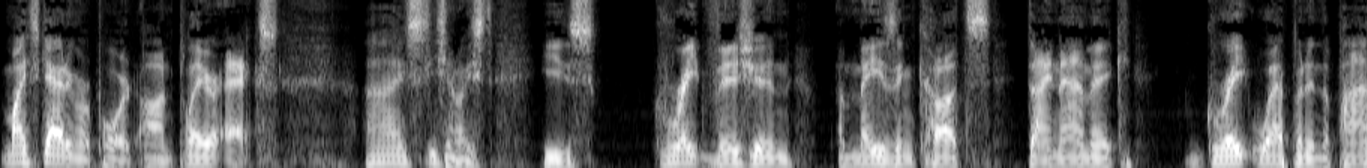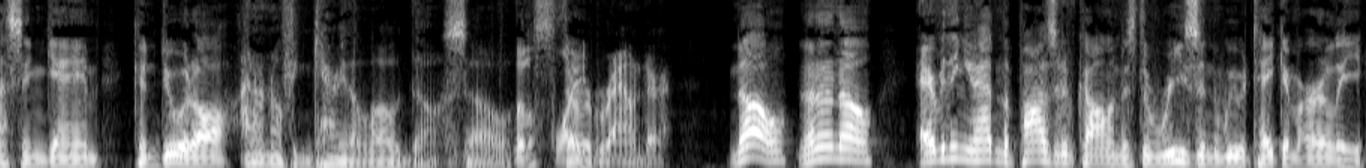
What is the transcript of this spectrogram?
my scouting report on player X, uh, he's, you know he's he's great vision, amazing cuts, dynamic, great weapon in the passing game, can do it all. I don't know if he can carry the load though. So Little slight. third rounder. No, no, no, no. Everything you had in the positive column is the reason we would take him early,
